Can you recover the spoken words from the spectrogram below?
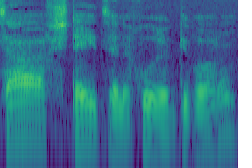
Sach steht seine Chure geworden.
